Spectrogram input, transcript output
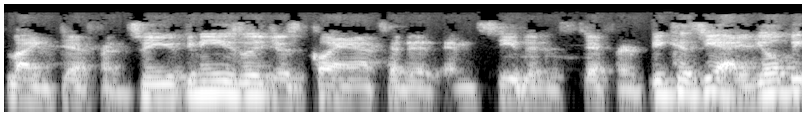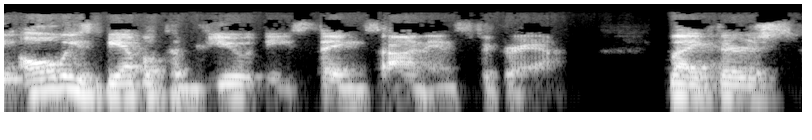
like different. So you can easily just glance at it and see that it's different. Because yeah, you'll be always be able to view these things on Instagram. Like there's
